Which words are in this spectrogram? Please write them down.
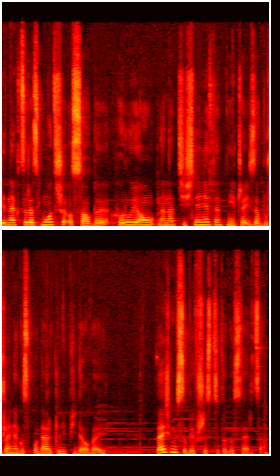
jednak coraz młodsze osoby chorują na nadciśnienie tętnicze i zaburzenia gospodarki lipidowej. Weźmy sobie wszyscy to do serca.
